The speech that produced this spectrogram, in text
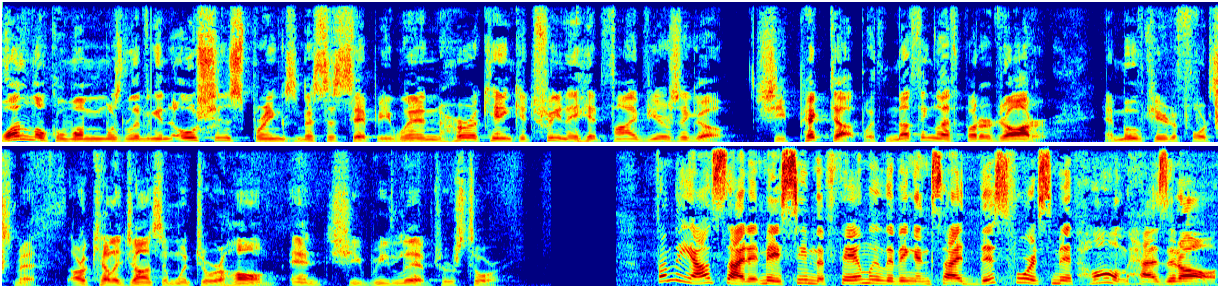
One local woman was living in Ocean Springs, Mississippi when Hurricane Katrina hit five years ago. She picked up with nothing left but her daughter and moved here to Fort Smith. Our Kelly Johnson went to her home and she relived her story. From the outside, it may seem the family living inside this Fort Smith home has it all.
